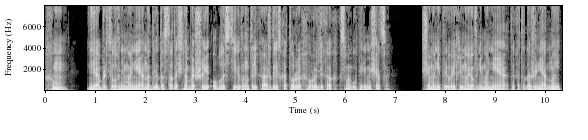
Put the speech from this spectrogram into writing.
Хм, я обратил внимание на две достаточно большие области, внутри каждой из которых вроде как смогу перемещаться. Чем они привлекли мое внимание, так это даже не одной,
